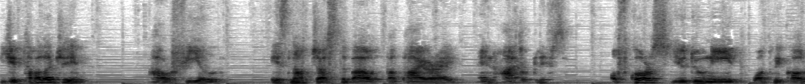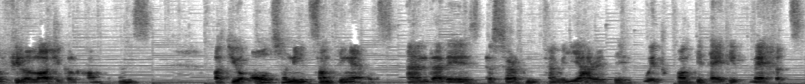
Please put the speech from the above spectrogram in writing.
Egyptology, our field, is not just about papyri and hieroglyphs. Of course, you do need what we call philological competence, but you also need something else, and that is a certain familiarity with quantitative methods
